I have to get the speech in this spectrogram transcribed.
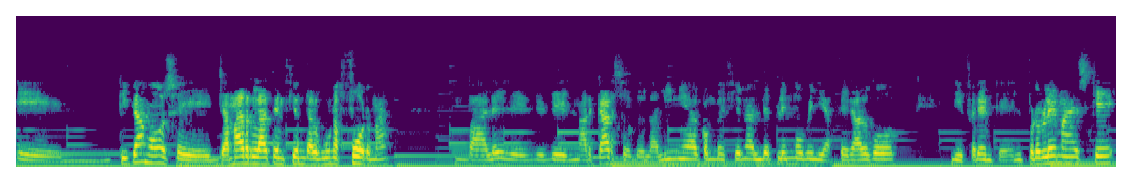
eh, digamos, eh, llamar la atención de alguna forma, ¿vale? De, desmarcarse de, la línea convencional de Playmobil y hacer algo diferente. El problema es que,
